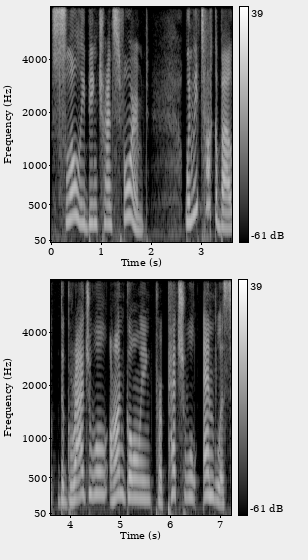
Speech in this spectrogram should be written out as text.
slowly being transformed. When we talk about the gradual, ongoing, perpetual, endless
